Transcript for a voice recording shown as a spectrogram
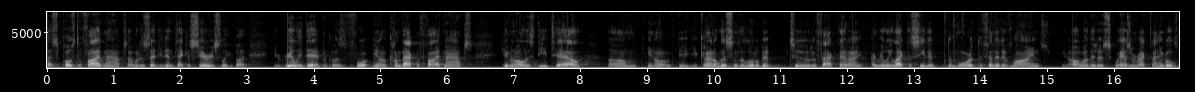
as opposed to five maps, I would have said you didn't take us seriously, but you really did, because four, you know, come back with five maps, given all this detail, um, you know, you, you kind of listened a little bit to the fact that I, I really like to see the, the more definitive lines, you know, whether they're squares and rectangles.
